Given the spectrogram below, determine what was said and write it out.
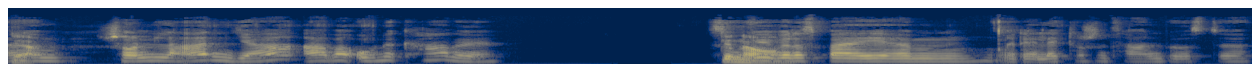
Ja. Ähm, schon laden, ja, aber ohne Kabel. So Genau. wie wir das bei ähm, der elektrischen Zahnbürste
